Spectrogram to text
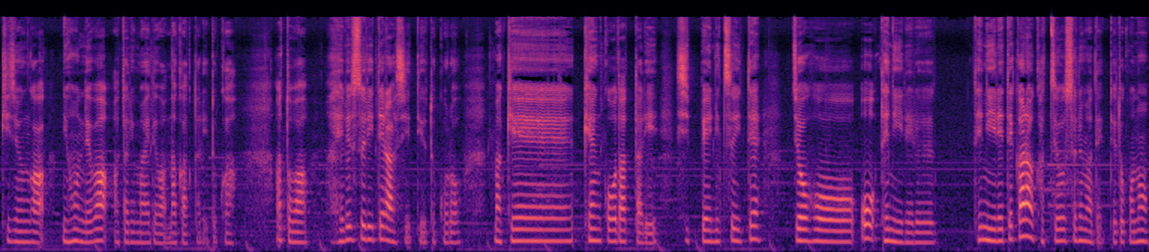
基準が日本では当たり前ではなかったりとかあとはヘルスリテラシーっていうところ、まあ、健康だったり疾病について情報を手に入れる手に入れてから活用するまでっていうとこの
